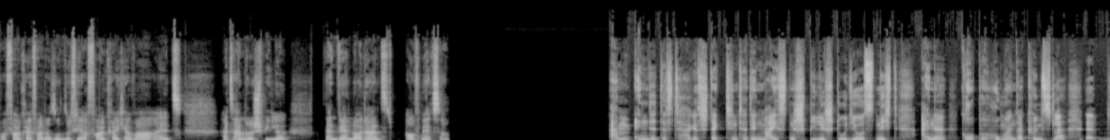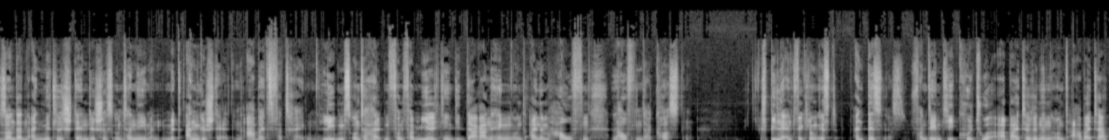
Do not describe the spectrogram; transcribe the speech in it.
erfolgreich war oder so und so viel erfolgreicher war als, als andere Spiele, dann werden Leute halt aufmerksam. Am Ende des Tages steckt hinter den meisten Spielestudios nicht eine Gruppe hungernder Künstler, äh, sondern ein mittelständisches Unternehmen mit Angestellten, Arbeitsverträgen, Lebensunterhalten von Familien, die daran hängen und einem Haufen laufender Kosten. Spieleentwicklung ist ein Business, von dem die Kulturarbeiterinnen und Arbeiter,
